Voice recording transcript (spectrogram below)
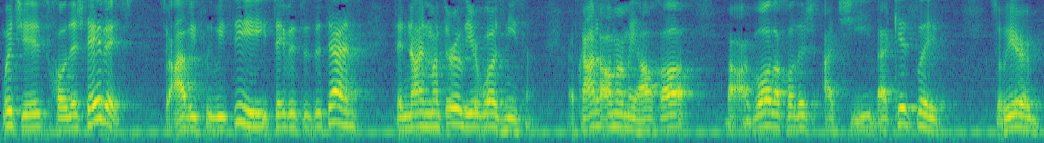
which is Chodesh Teves. So obviously we see Teves is the tenth the nine month earlier was Nisan. So here,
